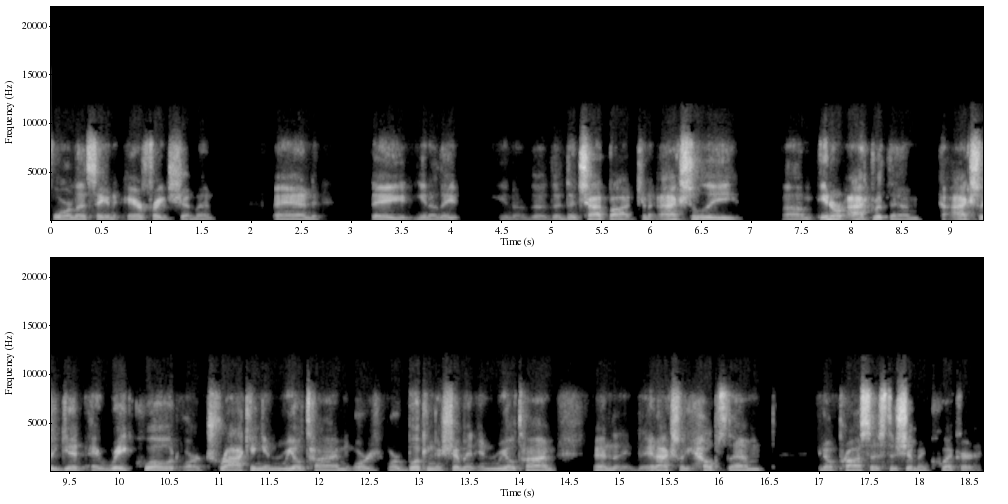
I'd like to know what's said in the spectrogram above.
for, let's say, an air freight shipment, and they, you know, they, you know, the the, the chatbot can actually um, interact with them to actually get a rate quote or tracking in real time or or booking a shipment in real time, and it actually helps them, you know, process the shipment quicker.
